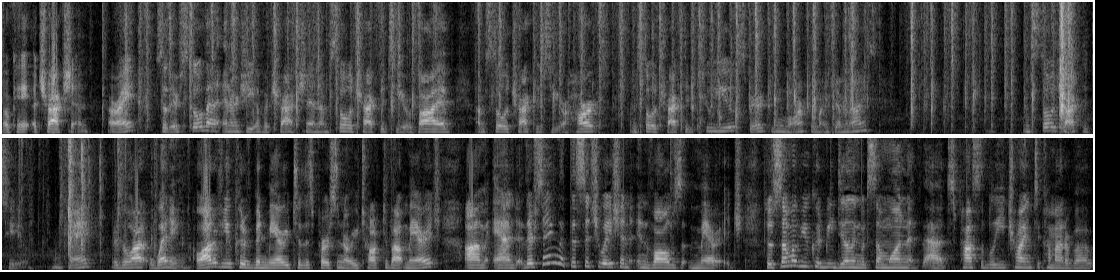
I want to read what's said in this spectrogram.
okay, attraction. All right, so there's still that energy of attraction. I'm still attracted to your vibe. I'm still attracted to your heart. I'm still attracted to you. Spirit, give me more for my Geminis. I'm still attracted to you. Okay, there's a lot wedding. A lot of you could have been married to this person, or you talked about marriage. Um, and they're saying that this situation involves marriage. So some of you could be dealing with someone that's possibly trying to come out of a,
